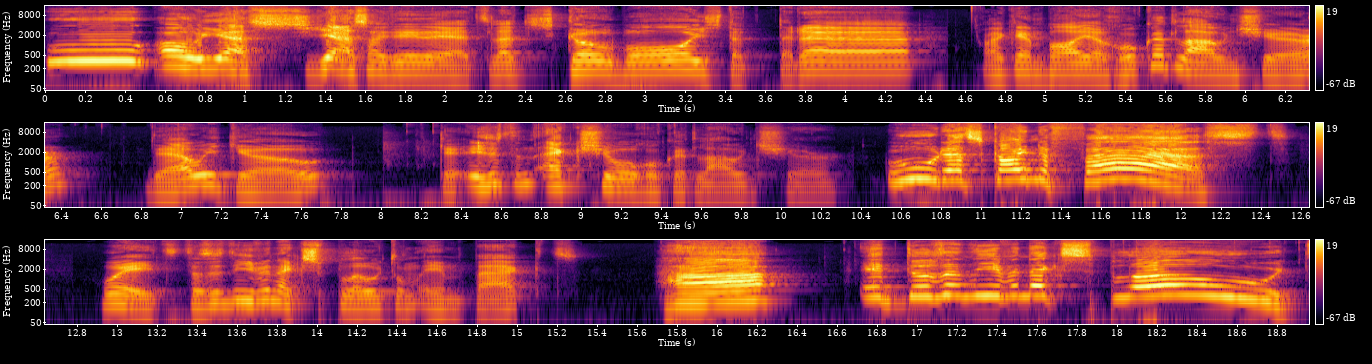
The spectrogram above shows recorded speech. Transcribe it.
oh yes, yes I did it. Let's go boys. Da -da -da. I can buy a rocket launcher. There we go. Okay, is it an actual rocket launcher? Ooh, that's kind of fast. Wait, does it even explode on impact? Huh? It doesn't even explode!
